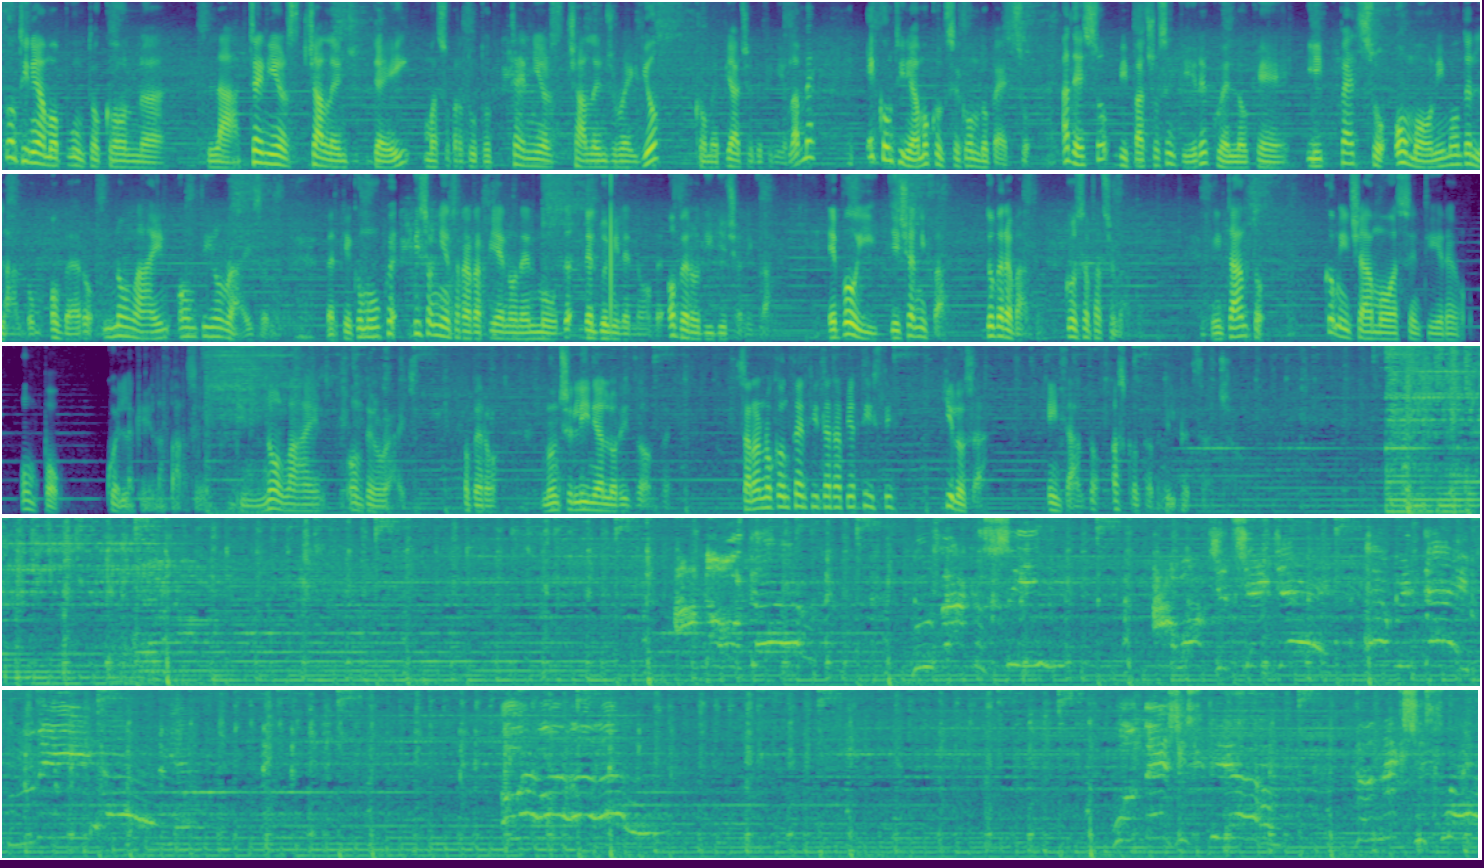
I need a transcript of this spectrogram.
continuiamo appunto con eh, la 10 Years Challenge Day, ma soprattutto 10 Years Challenge Radio, come piace definirla a me, e continuiamo col secondo pezzo. Adesso vi faccio sentire quello che è il pezzo omonimo dell'album, ovvero No Line on the Horizon, perché comunque bisogna entrare a pieno nel mood del 2009, ovvero di dieci anni fa. E voi, dieci anni fa, dove eravate? Cosa facevate? Intanto cominciamo a sentire un po' quella che è la base di No Line on the Horizon, ovvero non c'è linea all'orizzonte. Saranno contenti i terapiattisti? Chi lo sa? E intanto ascoltatevi il pezzaggio. swear.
